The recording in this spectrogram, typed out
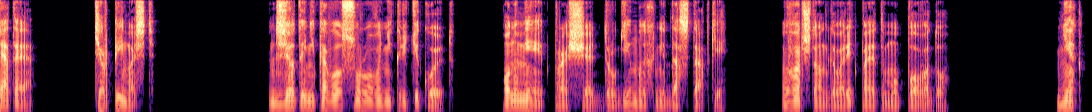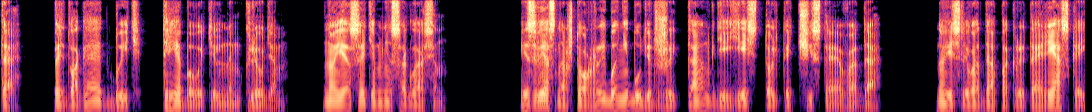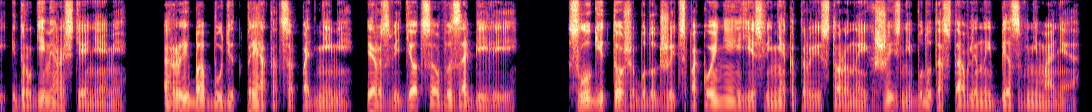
Пятое. Терпимость. Дзёте никого сурово не критикует. Он умеет прощать другим их недостатки. Вот что он говорит по этому поводу. Некто предлагает быть требовательным к людям, но я с этим не согласен. Известно, что рыба не будет жить там, где есть только чистая вода. Но если вода покрыта ряской и другими растениями, рыба будет прятаться под ними и разведется в изобилии. Слуги тоже будут жить спокойнее, если некоторые стороны их жизни будут оставлены без внимания.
